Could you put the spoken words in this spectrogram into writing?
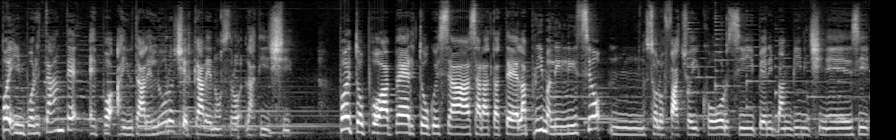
Poi importante è poi aiutare loro a cercare il nostro latici. Poi dopo ho aperto questa salata tela, prima all'inizio mm, solo faccio i corsi per i bambini cinesi,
